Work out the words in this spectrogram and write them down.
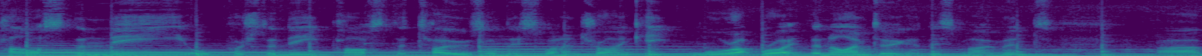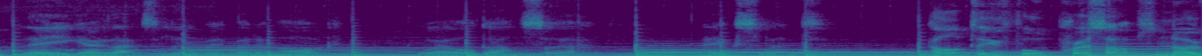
past the knee or push the knee past the toes on this one and try and keep more upright than I'm doing at this moment. Um, there you go, that's a little bit better, Mark. Well done, sir. Excellent. Can't do full press ups? No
